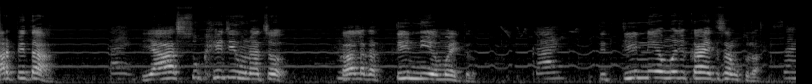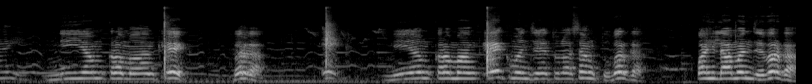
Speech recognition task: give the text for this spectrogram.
अर्पिता काय? या सुखी जीवनाचं कळलं का तीन नियम आहेत? काय? ते तीन नियम म्हणजे काय ते सांग तुला? सांगा की नियम क्रमांक एक बर का? एक. नियम क्रमांक एक म्हणजे तुला सांगतो बर का? पहिला म्हणजे बर का?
